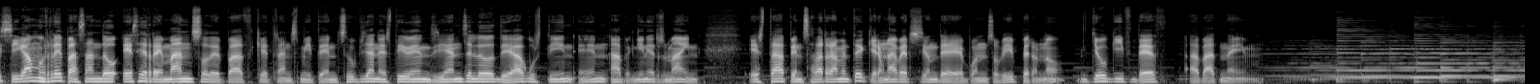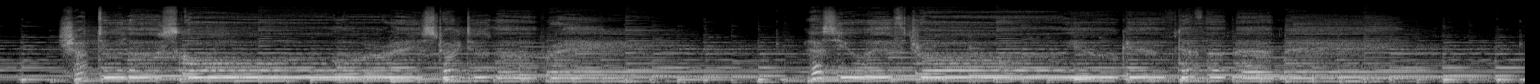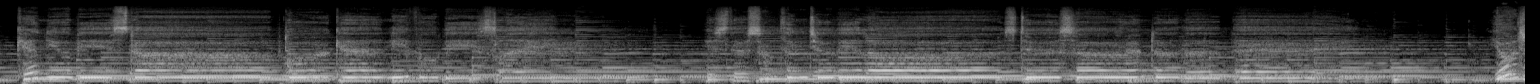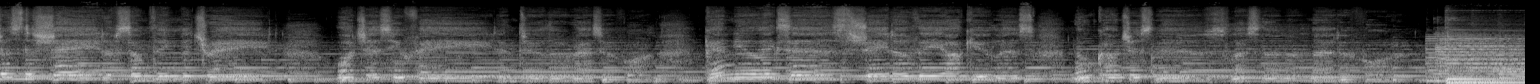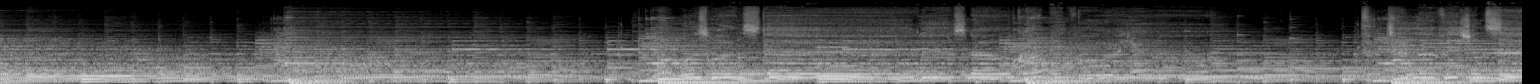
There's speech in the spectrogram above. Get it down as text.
Sigamos repasando ese remanso de paz que transmiten Subjan Stevens y Angelo de Agustín en A Beginner's Mind. Esta pensaba realmente que era una versión de Bon Jovi, pero no. You Give Death a Bad Name. Shut to the score, Can you be stopped, or can evil be slain? Is there something to be lost to surrender the pain? You're just a shade of something betrayed. Watch as you fade into the reservoir. Can you exist? Shade of the oculus, no consciousness, less than a metaphor. Now coming for you. The television set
